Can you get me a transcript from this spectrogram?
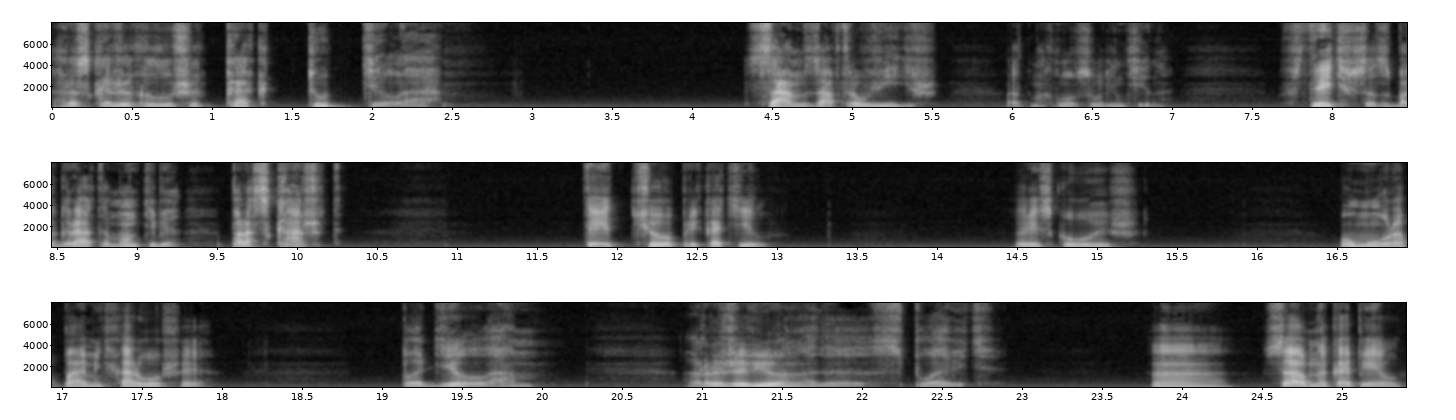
Расскажи-ка лучше, как тут дела. Сам завтра увидишь, отмахнулась Валентина. Встретишься с Багратом, он тебе порасскажет. Ты чего прикатил? Рискуешь. У Мура память хорошая. По делам. Рожевье надо сплавить. А, сам накопил?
